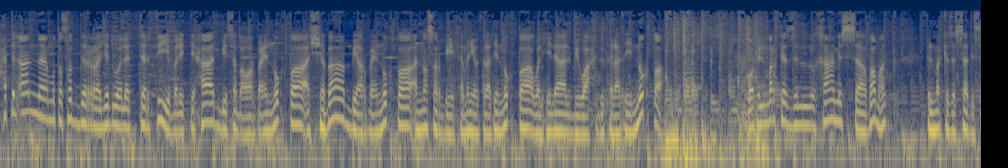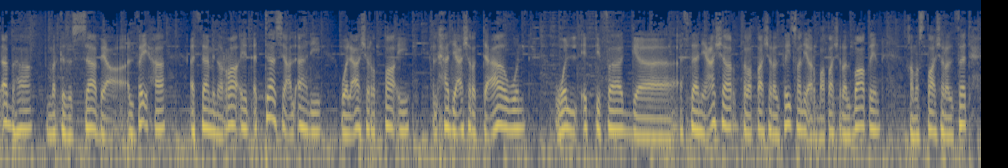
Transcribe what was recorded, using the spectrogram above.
حتى الآن متصدر جدول الترتيب الاتحاد ب 47 نقطة الشباب ب 40 نقطة النصر ب 38 نقطة والهلال ب 31 نقطة. وفي المركز الخامس ضمك في المركز السادس أبها في المركز السابع الفيحة الثامن الرائد التاسع الأهلي والعاشر الطائي الحادي عشر التعاون والاتفاق آه، الثاني عشر 13 الفيصلي 14 الباطن 15 الفتح.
